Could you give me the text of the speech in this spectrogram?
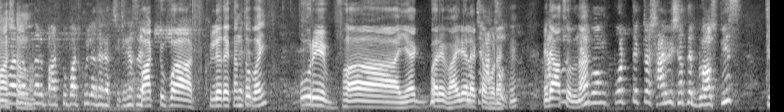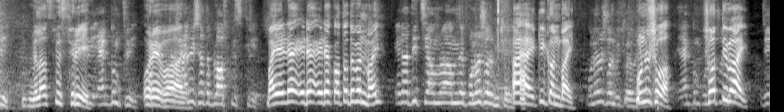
মাশাল্লাহ আপনার পার্ট টু পার্ট খুলে দেখাচ্ছি ঠিক আছে? পার্ট টু পার্ট খুলে দেখান তো ভাই। ওরে ভাই একবারে ভাইরাল একটা। প্রোডাক্ট এটা আচল না? এবং প্রত্যেকটা শাড়ির সাথে blouse piece blouse piece free একদম ফ্রি ওরে ভাই। শাড়ির সাথে ব্লাউজ পিস ফ্রি ভাই এটা এটা এটা কত দেবেন ভাই? এটা দিচ্ছি আমরা আমাদের পনেরোশোর ভিতরে। হ্যাঁ হ্যাঁ কি কোন ভাই? পনেরোশোর ভিতরে ভাই। পনেরোশো? একদম সত্যি ভাই? জি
